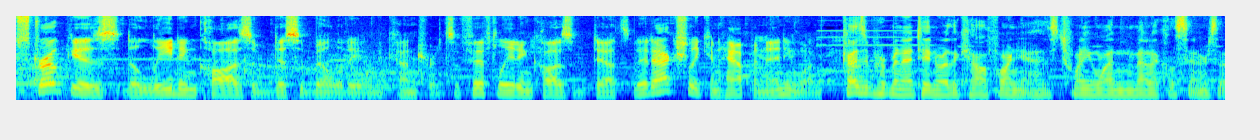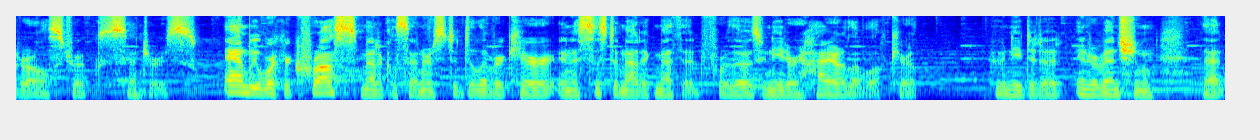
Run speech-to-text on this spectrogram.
Stroke is the leading cause of disability in the country. It's the fifth leading cause of death. It actually can happen to anyone. Kaiser Permanente Northern California has 21 medical centers that are all stroke centers. And we work across medical centers to deliver care in a systematic method for those who need a higher level of care, who needed an intervention that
